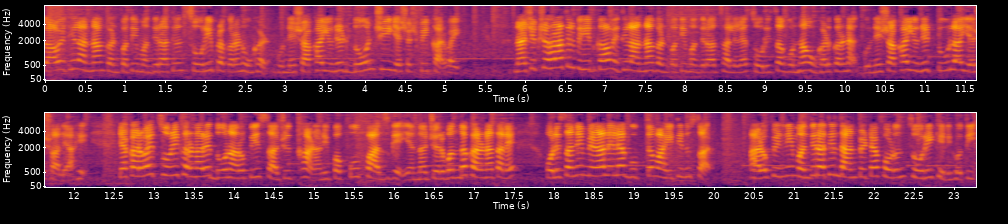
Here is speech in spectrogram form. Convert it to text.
गाव येथील अण्णा गणपती मंदिरातील चोरी प्रकरण उघड. गुन्हे शाखा युनिट दोन ची यशस्वी कारवाई. नाशिक शहरातील विहितगाव येथील अण्णा गणपती मंदिरात झालेल्या चोरीचा गुन्हा उघड करण्यात गुन्हे शाखा युनिट टू ला यश आले आहे. या कारवाईत चोरी करणारे दोन आरोपी साजिद खान आणि पप्पू फाजगे यांना जेरबंद करण्यात आले. पोलिसांनी मिळालेल्या गुप्त माहितीनुसार आरोपींनी मंदिरातील दानपेट्या फोडून चोरी केली होती.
